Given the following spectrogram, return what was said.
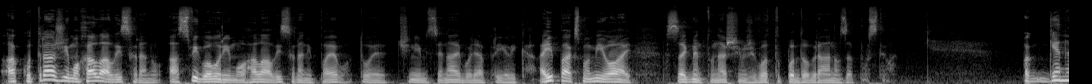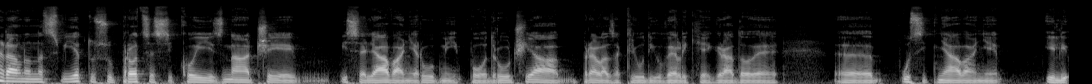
ako tražimo halal ishranu, a svi govorimo o halal ishrani, pa evo, to je, čini mi se, najbolja prilika. A ipak smo mi ovaj segment u našem životu pod dobrano zapustili. Pa generalno na svijetu su procesi koji znače iseljavanje rubnih područja, prelazak ljudi u velike gradove, e, usitnjavanje ili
